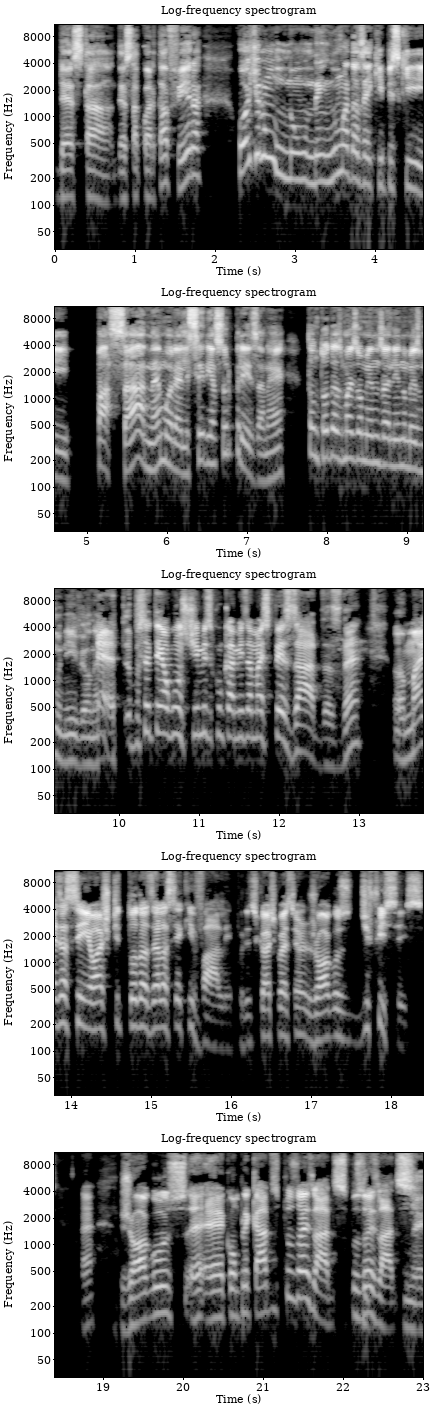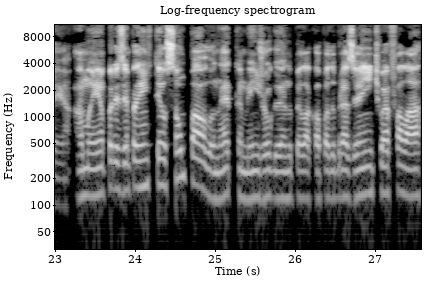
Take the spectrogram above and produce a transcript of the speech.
desta, desta quarta-feira. Hoje, não, não, nenhuma das equipes que passar, né, Morelli, seria surpresa, né? Estão todas mais ou menos ali no mesmo nível, né? É, você tem alguns times com camisas mais pesadas, né? Mas assim, eu acho que todas elas se equivalem. Por isso que eu acho que vai ser jogos difíceis, né? Jogos é, é complicados para os dois lados, para os dois lados. É, amanhã, por exemplo, a gente tem o São Paulo, né? Também jogando pela Copa do Brasil. A gente vai falar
